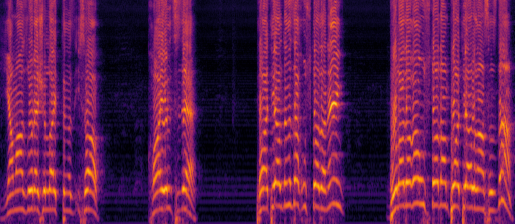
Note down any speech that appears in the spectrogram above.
yomon zo'r aytdingiz, Isob. Qoyil size. Fotiha aldınız ak ustadan, eng. Bo'ladigan ustadan fotiha olgansizdan.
